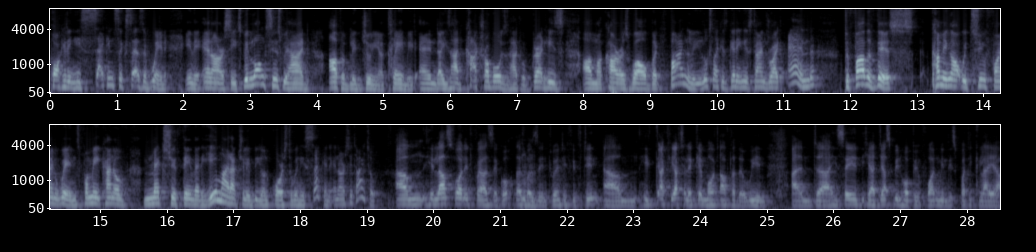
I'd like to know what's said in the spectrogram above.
pocketing his second successive win in the NRC. It's been long since we had Arthur Blick Jr. claim it, and uh, he's had car troubles, he's had to upgrade his um, car as well, but finally, it looks like he's getting his times right. And to further this, coming out with two fine wins, for me, kind of makes you think that he might actually be on course to win his second NRC title. Um, he last won it four years ago. That was in 2015. Um, he, he actually came out after the win, and uh, he said he had just been hoping for one win this particular year.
